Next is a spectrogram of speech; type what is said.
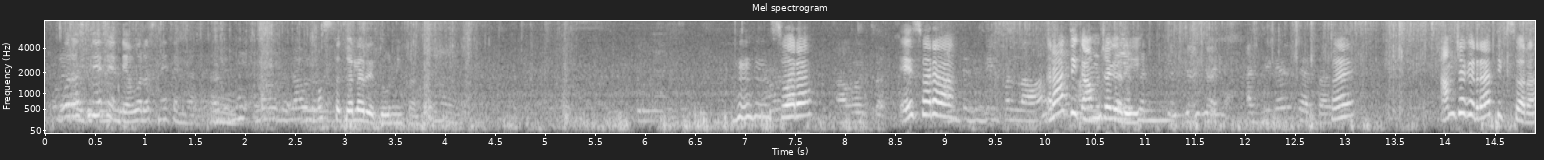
वरच नाही त्यांच्या वरच नाही त्यांच्या मस्त कलर आहे दोन्ही पण. स्वरा? ए स्वरा. राहते का आमच्या घरी? होय? आमच्या घरी राहते का स्वरा?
